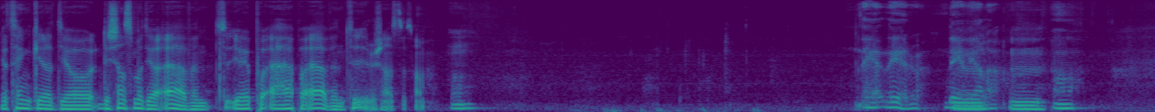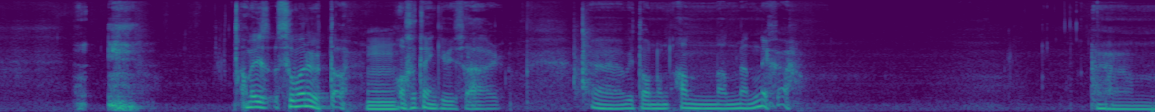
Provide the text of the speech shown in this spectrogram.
Jag tänker att jag, det känns som att jag, ävent, jag är, på, är på äventyr känns det som. Mm. Det, det är du. Det är vi alla. Mm, Ja. Ja, men vi zoomar ut då. mm, Och så tänker vi så här. Eh, vi tar någon annan människa. Ehm.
